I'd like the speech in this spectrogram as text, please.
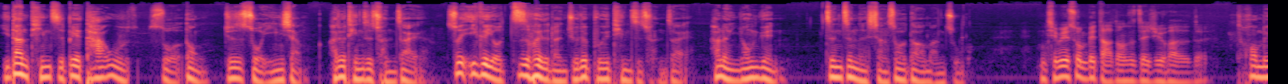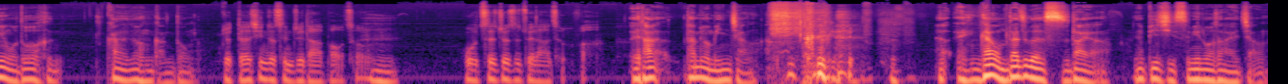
一旦停止被他物所动，就是所影响，他就停止存在了。所以，一个有智慧的人绝对不会停止存在，他能永远真正的享受到满足。你前面说被打动是这句话，对不对？后面我都很看了就很感动。有德性就是你最大的报酬，嗯，无知就是最大的惩罚。哎、欸，他他没有明讲。哎、欸，你看我们在这个时代啊，那比起斯密诺上来讲，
